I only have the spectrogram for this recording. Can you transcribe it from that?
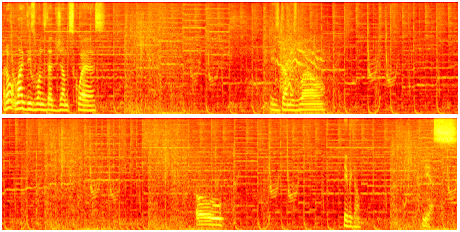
I don't like these ones that jump squares. He's done as well. Here we go. Yes.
